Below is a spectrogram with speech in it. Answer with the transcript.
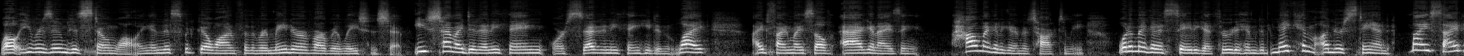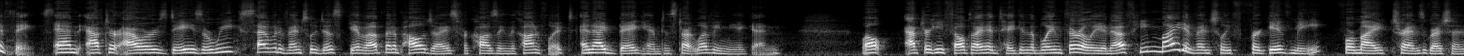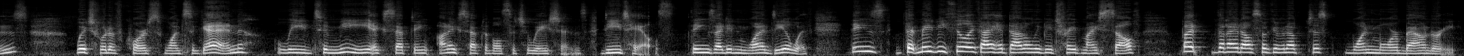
Well, he resumed his stonewalling, and this would go on for the remainder of our relationship. Each time I did anything or said anything he didn't like, I'd find myself agonizing how am I going to get him to talk to me? What am I going to say to get through to him to make him understand my side of things? And after hours, days, or weeks, I would eventually just give up and apologize for causing the conflict, and I'd beg him to start loving me again. Well, after he felt I had taken the blame thoroughly enough, he might eventually forgive me for my transgressions, which would, of course, once again lead to me accepting unacceptable situations, details, things I didn't want to deal with, things that made me feel like I had not only betrayed myself, but that I'd also given up just one more boundary.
